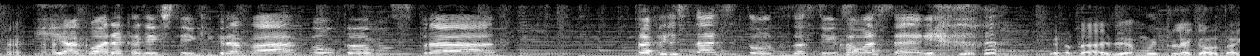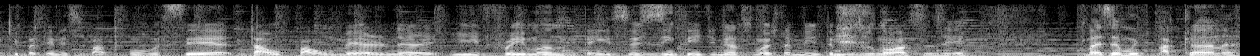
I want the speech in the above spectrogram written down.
e agora que a gente tem que gravar, voltamos pra Pra felicidade de todos, assim como a série. Verdade, é muito legal estar aqui batendo esse papo com você. Tal qual Mariner e Freeman têm seus desentendimentos, nós também temos os nossos. E... Mas é muito bacana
